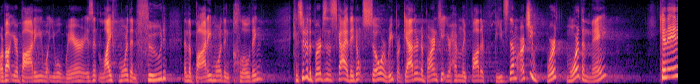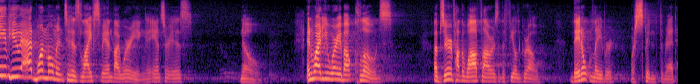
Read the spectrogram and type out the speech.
or about your body, what you will wear. Isn't life more than food, and the body more than clothing? Consider the birds of the sky. They don't sow or reap or gather into barns, yet your heavenly Father feeds them. Aren't you worth more than they? Can any of you add one moment to his lifespan by worrying? The answer is no. And why do you worry about clothes? Observe how the wildflowers of the field grow. They don't labor or spin thread.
